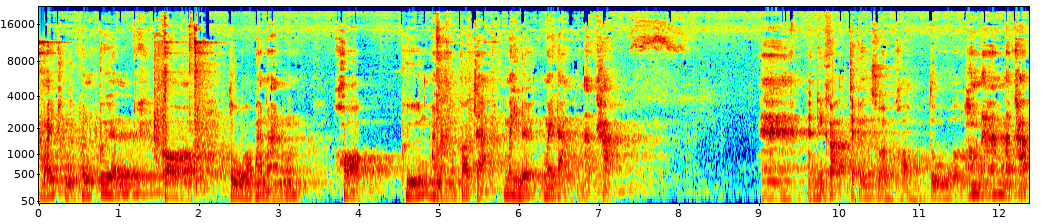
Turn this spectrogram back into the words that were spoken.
ไม้ถูเปื้อนๆก็ตัวผนังขอบพื้นผนังก็จะไม่เลอะไม่ดำนะครับอ่าอันนี้ก็จะเป็นส่วนของตัวห้องน้ำนะครับ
